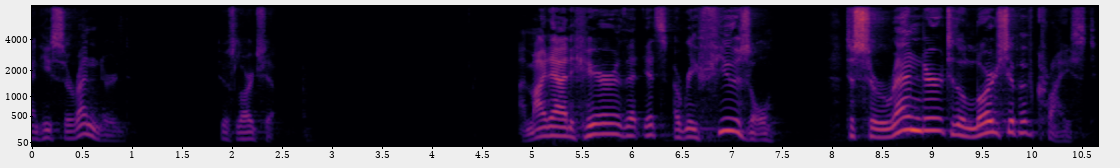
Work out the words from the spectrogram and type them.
And he surrendered to his lordship. I might add here that it's a refusal to surrender to the lordship of Christ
